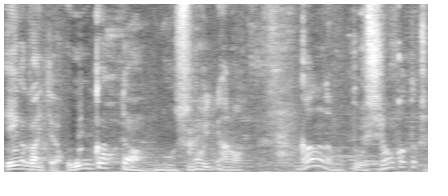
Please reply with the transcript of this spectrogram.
映画館行ったら多かった。もうすごいあのガンダムって俺知らんかったけど、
